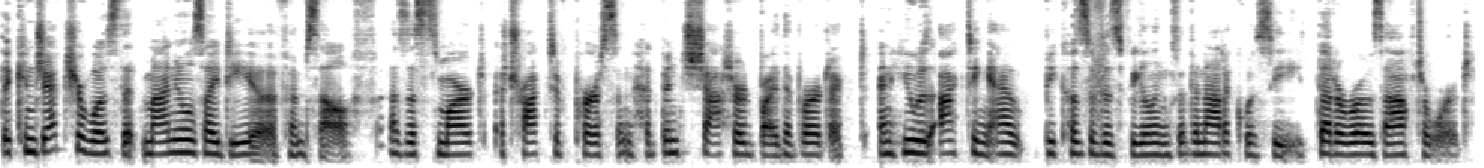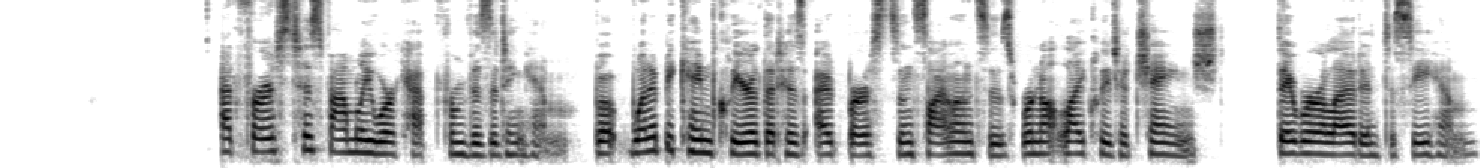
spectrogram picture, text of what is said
The conjecture was that Manuel's idea of himself as a smart, attractive person had been shattered by the verdict, and he was acting out because of his feelings of inadequacy that arose afterward. At first, his family were kept from visiting him, but when it became clear that his outbursts and silences were not likely to change, they were allowed in to see him.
